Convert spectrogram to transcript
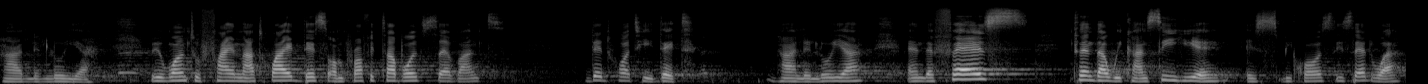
Hallelujah. We want to find out why this unprofitable servant did what he did. Hallelujah. And the first thing that we can see here is because he said what?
